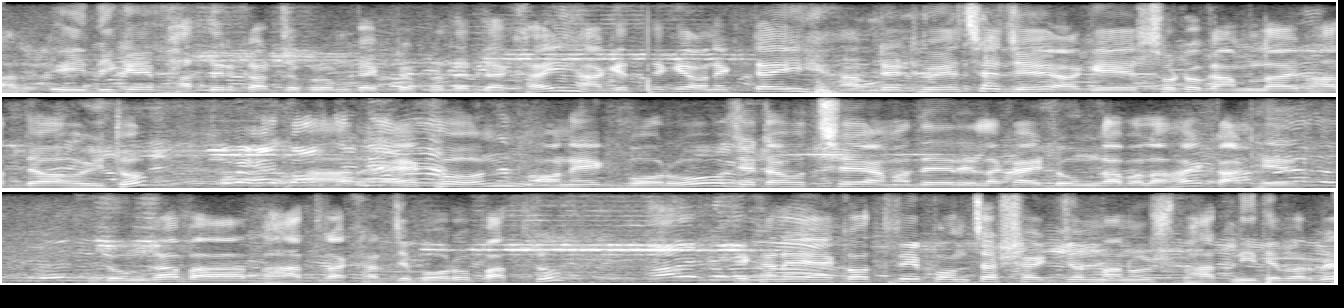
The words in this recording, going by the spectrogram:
আর এইদিকে ভাতের কার্যক্রমটা একটু আপনাদের দেখাই। আগের থেকে অনেকটাই আপডেট হয়েছে যে আগে ছোট গামলায় ভাত দেওয়া হইতো। আর এখন অনেক বড়, যেটা হচ্ছে আমাদের এলাকায় ডোঙ্গা বলা হয়। কাঠের ডোঙ্গা বা ভাত রাখার যে বড় পাত্র, এখানে একত্রে পঞ্চাশ ষাট জন মানুষ ভাত নিতে পারবে।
